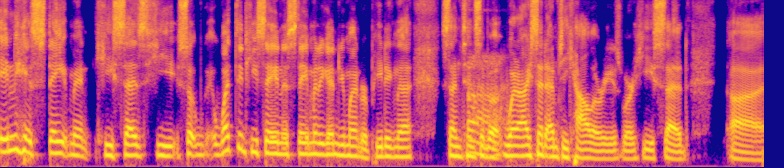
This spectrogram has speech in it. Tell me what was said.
in his statement he says he so what did he say in his statement again do you mind repeating the sentence uh, about where i said empty calories where he said uh,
